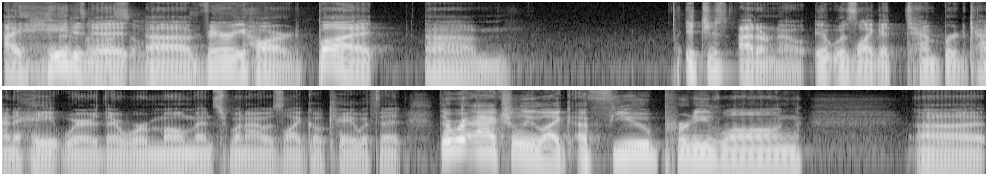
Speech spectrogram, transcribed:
I hated it uh, very hard. But um, it just I don't know. It was like a tempered kind of hate where there were moments when I was like okay with it. There were actually like a few pretty long uh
